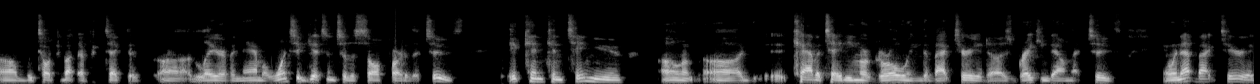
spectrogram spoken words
um, we talked about that protective uh, layer of enamel. Once it gets into the soft part of the tooth, it can continue um, uh, cavitating or growing, the bacteria does, breaking down that tooth. And when that bacteria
